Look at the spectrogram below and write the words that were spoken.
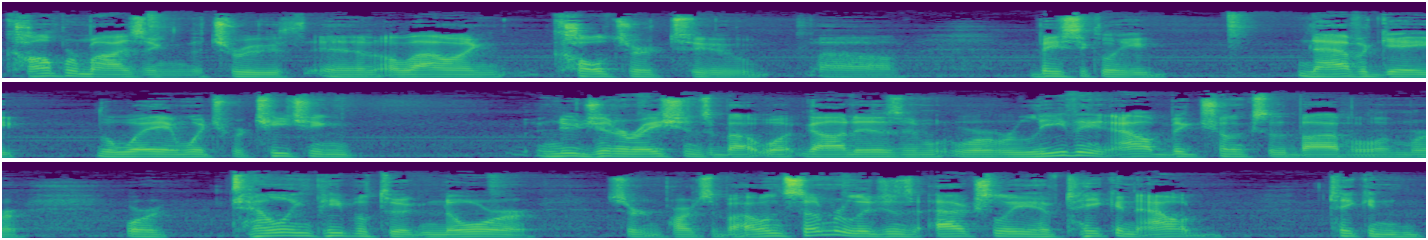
compromising the truth and allowing culture to uh, basically navigate the way in which we're teaching new generations about what God is, and we're leaving out big chunks of the Bible, and we're we're telling people to ignore certain parts of the Bible. And some religions actually have taken out taken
